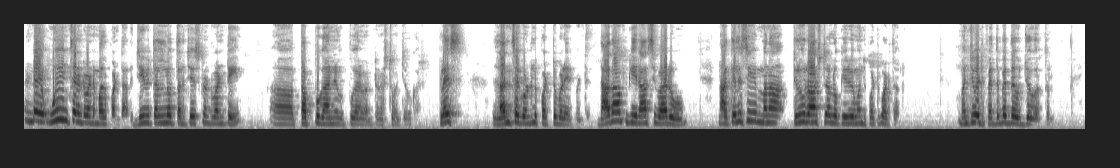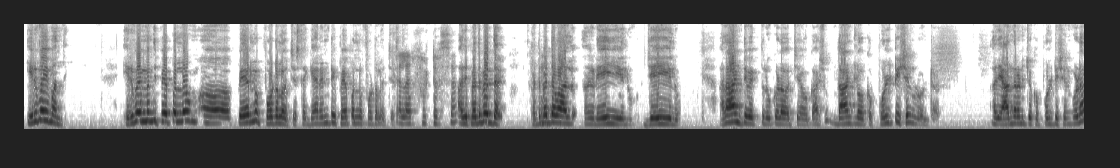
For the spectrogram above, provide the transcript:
అంటే ఊహించినటువంటి మలుపు అంటారు. జీవితంలో తను చేసుకున్నటువంటి తప్పు కానీ ఉప్పు కానీ నష్టం వచ్చే అవకాశం. ప్లస్ లంచగొండలు పట్టుబడేటువంటి. దాదాపుకి ఈ రాశి వారు నాకు తెలిసి మన తెలుగు రాష్ట్రాల్లో ఒక ఇరవై మంది పట్టుబడతారు. మంచి మంచి పెద్ద పెద్ద ఉద్యోగస్తులు. ఇరవై మంది. ఇరవై మంది పేపర్లో పేర్లు ఫోటోలు వచ్చేస్తాయి. గ్యారంటీ పేపర్లో ఫోటోలు వచ్చేస్తాయి. అది పెద్ద పెద్దవి పెద్ద పెద్ద వాళ్ళు. అక్కడ ఏఈలు జేఈలు అలాంటి వ్యక్తులు కూడా వచ్చే అవకాశం. దాంట్లో ఒక పొలిటీషియన్ కూడా ఉంటాడు. అది ఆంధ్ర నుంచి ఒక పొలిటీషియన్ కూడా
